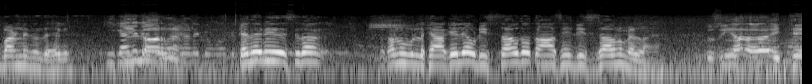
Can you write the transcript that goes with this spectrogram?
ਵੜਨ ਨਹੀਂ ਦਿੰਦੇ ਹੈਗੇ। ਕੀ ਕਹਿੰਦੇ ਨੇ ਕਾਰਨ ਹੈ? ਨੇ ਗਊਆਂ ਕਹਿੰਦੇ ਵੀ ਅਸੀਂ ਤਾਂ ਸਾਨੂੰ ਲਿਖਾ ਕੇ ਲਿਆਓ ਡੀਸੀ ਸਾਹਿਬ ਤੋਂ ਤਾਂ ਅਸੀਂ ਡੀਸੀ ਸਾਹਿਬ ਨੂੰ ਮਿਲਣਾ ਆ। ਤੁਸੀਂ ਅ, ਇੱਥੇ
